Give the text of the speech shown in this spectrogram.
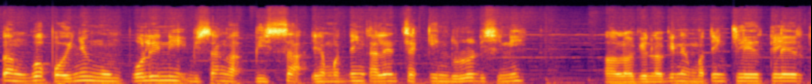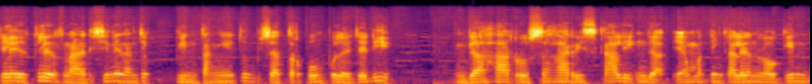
Bang gue poinnya ngumpulin nih bisa nggak? Bisa. Yang penting kalian check in dulu di sini uh, login login yang penting clear clear clear clear. Nah di sini nanti bintangnya itu bisa terkumpul ya. Jadi nggak harus sehari sekali nggak. Yang penting kalian login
